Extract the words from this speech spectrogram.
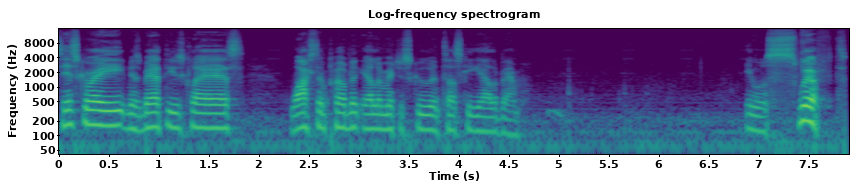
Sixth grade, Ms. Matthews' class, Washington Public Elementary School in Tuskegee, Alabama. It was swift.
